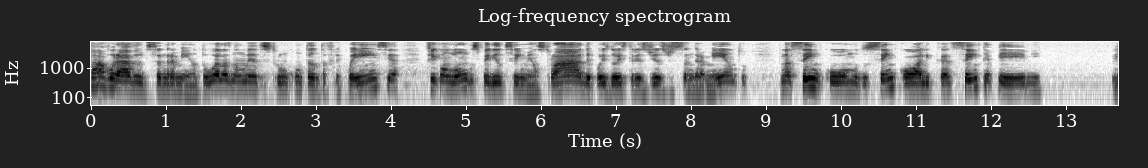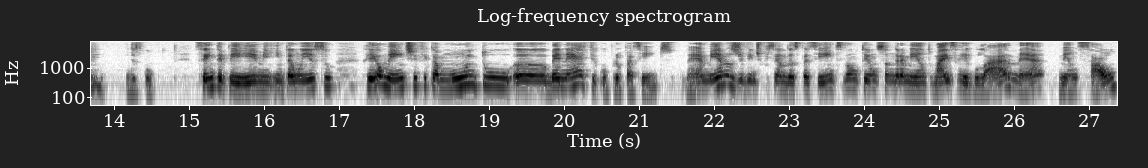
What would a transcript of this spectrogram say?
favorável de sangramento, ou elas não menstruam com tanta frequência, ficam longos períodos sem menstruar, depois dois, três dias de sangramento, mas sem incômodo, sem cólica, sem TPM. Desculpa sem TPM. Então, isso realmente fica muito uh, benéfico para o paciente. Né? Menos de 20% das pacientes vão ter um sangramento mais regular, né, mensal,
